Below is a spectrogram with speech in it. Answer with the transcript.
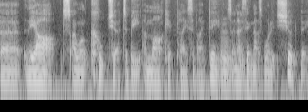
uh, the arts. I want culture to be a marketplace of ideas, and I think that's what it should be.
